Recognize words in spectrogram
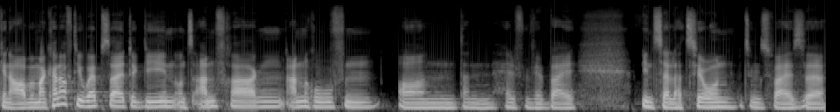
Genau, aber man kann auf die Webseite gehen, uns anfragen, anrufen und dann helfen wir bei Installation bzw.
